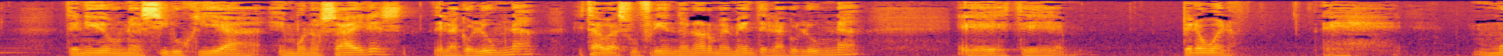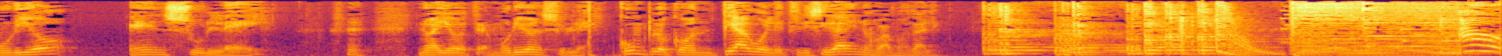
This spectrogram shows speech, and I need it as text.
tenido una cirugía en Buenos Aires de la columna, estaba sufriendo enormemente la columna, este, pero bueno, eh, murió en su ley. No hay otra, murió en su ley. Cumplo con Tiago Electricidad y nos vamos, dale.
